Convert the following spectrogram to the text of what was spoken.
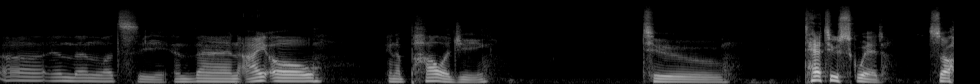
Uh, and then let's see. And then I owe an apology to Tattoo Squid. So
